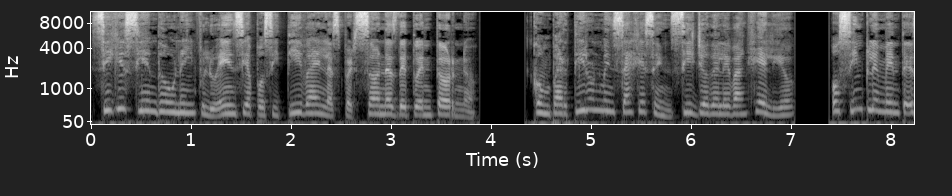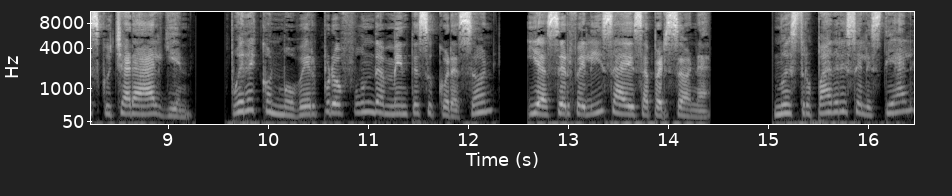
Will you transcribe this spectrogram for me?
Sigue siendo una influencia positiva en las personas de tu entorno. Compartir un mensaje sencillo del Evangelio o simplemente escuchar a alguien puede conmover profundamente su corazón y hacer feliz a esa persona. Nuestro Padre Celestial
